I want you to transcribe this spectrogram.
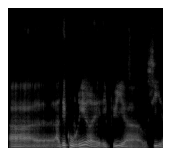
à, découvrir et, puis aussi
